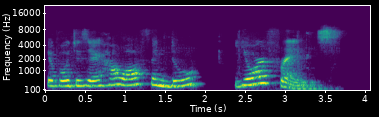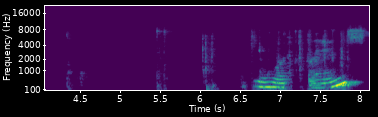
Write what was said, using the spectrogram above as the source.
Eu vou dizer how often do your friends. Your friends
